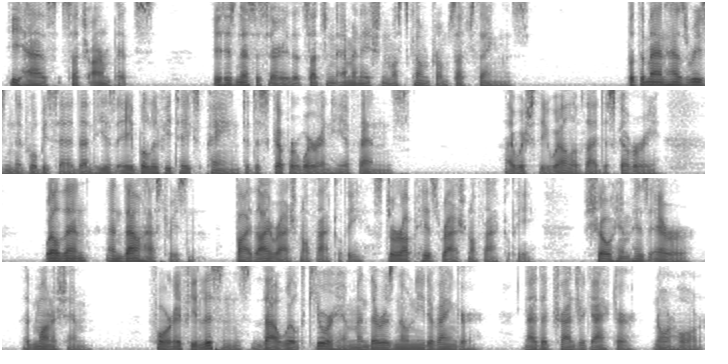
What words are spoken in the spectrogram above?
he has such armpits. It is necessary that such an emanation must come from such things. But the man has reason, it will be said, and he is able if he takes pain to discover wherein he offends. I wish thee well of thy discovery. Well then, and thou hast reason. By thy rational faculty, stir up his rational faculty, show him his error, admonish him. For if he listens, thou wilt cure him, and there is no need of anger, neither tragic actor nor whore.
